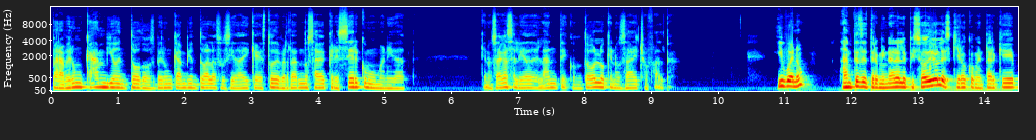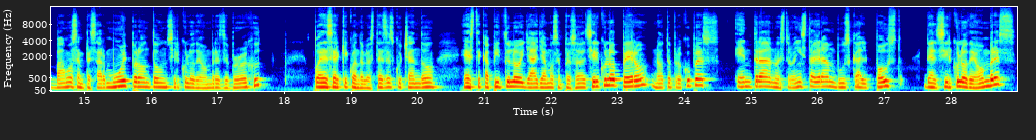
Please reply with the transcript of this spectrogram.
para ver un cambio en todos, ver un cambio en toda la sociedad y que esto de verdad nos haga crecer como humanidad, que nos haga salir adelante con todo lo que nos ha hecho falta. Y bueno, antes de terminar el episodio les quiero comentar que vamos a empezar muy pronto un círculo de hombres de Brotherhood. Puede ser que cuando lo estés escuchando este capítulo ya hayamos empezado el círculo, pero no te preocupes, entra a nuestro Instagram, busca el post del círculo de hombres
